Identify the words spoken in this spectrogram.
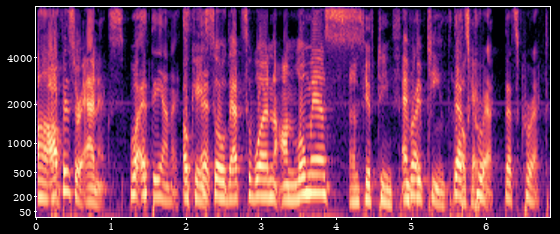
Uh, Office or annex? well, at the annex. Okay, At- so that's the one on Lomas On 15th. and Right. 15th. That's Okay. correct. That's correct.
